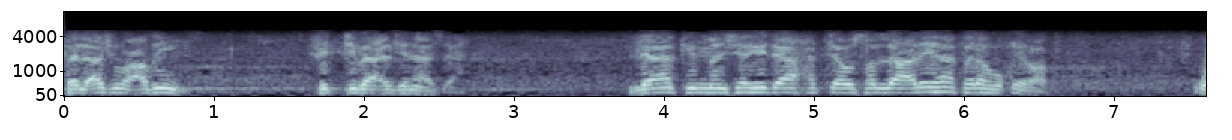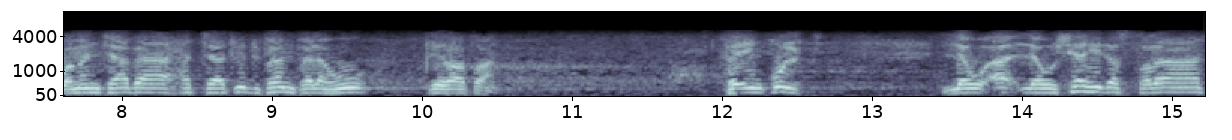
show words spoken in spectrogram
فالأجر عظيم في اتباع الجنازة. لكن من شهد حتى يصلى عليها فله قراط. ومن تابع حتى تدفن فله قراطان. فإن قلت لو, لو شهد الصلاة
